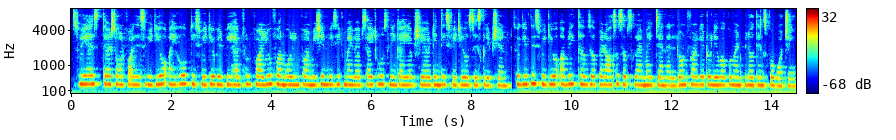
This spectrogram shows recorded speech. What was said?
So yes that's all for this video. I hope this video will be helpful for you. For more information visit my website whose link i have shared in this video's description. So give this video a big thumbs up and also subscribe my channel. Don't forget to leave a comment below. Thanks for watching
